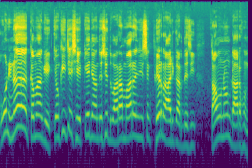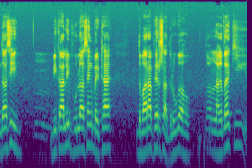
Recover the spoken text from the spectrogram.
ਉਹ ਨਹੀਂ ਨਾ ਕਵਾਂਗੇ ਕਿਉਂਕਿ ਜੇ ਛੇਕੇ ਜਾਂਦੇ ਸੀ ਦੁਬਾਰਾ ਮਹਾਰਾਜਾ ਰਣਜੀਤ ਸਿੰਘ ਫਿਰ ਰਾਜ ਕਰਦੇ ਸੀ ਤਾਂ ਉਹਨਾਂ ਨੂੰ ਡਰ ਹੁੰਦਾ ਸੀ ਵੀ ਕਾਲੀ ਫੂਲਾ ਸਿੰਘ ਬੈਠਾ ਦੁਬਾਰਾ ਫਿਰ ਸੱਦ ਲੂਗਾ ਉਹ। ਤੁਹਾਨੂੰ ਲੱਗਦਾ ਕਿ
